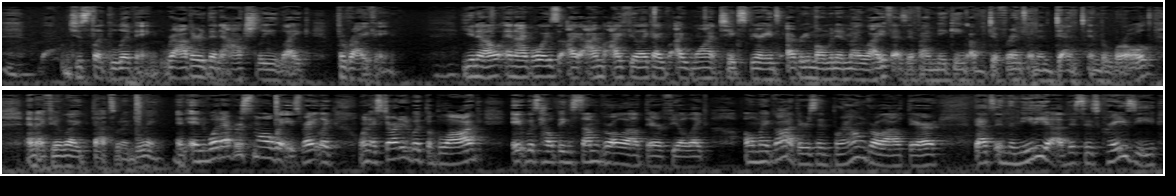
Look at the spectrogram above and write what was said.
mm-hmm. just like living rather than actually like thriving you know? And i've always I, I'm, I feel like I, I want to experience every moment in my life as if i'm making a difference and a dent in the world. And i feel like that's what i'm doing. And in whatever small ways right? Like when i started with the blog it was helping some girl out there feel like oh my god there's a brown girl out there that's in the media. This is crazy.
